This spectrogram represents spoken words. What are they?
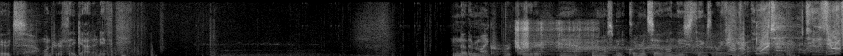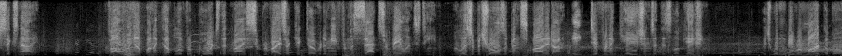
snoots. Wonder if they got anything. Another micro recorder. Yeah, there must be a clearance sale on these things the way Field they're report 2069. Following up on a couple of reports that my supervisor kicked over to me from the SAT surveillance team, militia patrols have been spotted on eight different occasions at this location. Which wouldn't be remarkable,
